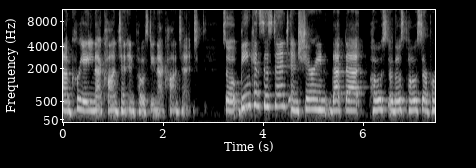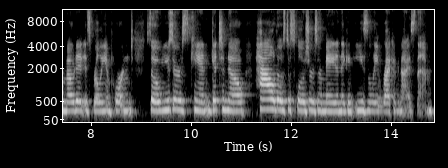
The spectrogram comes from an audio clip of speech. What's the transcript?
um, creating that content and posting that content. So being consistent and sharing that that post or those posts are promoted is really important. So users can get to know how those disclosures are made and they can easily recognize them.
